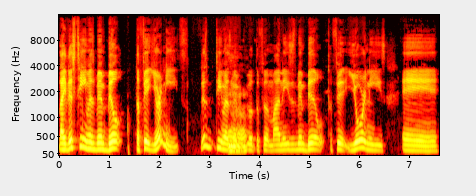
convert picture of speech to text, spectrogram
like this team has been built to fit your needs. This team has mm-hmm. been built to fit my needs. It's been built to fit your needs, and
